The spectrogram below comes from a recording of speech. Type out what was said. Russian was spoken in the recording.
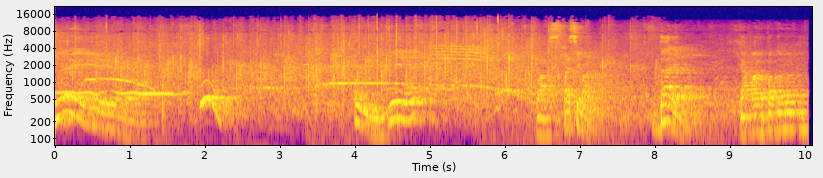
Нет. Класс, спасибо. Далее. Команда под номером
